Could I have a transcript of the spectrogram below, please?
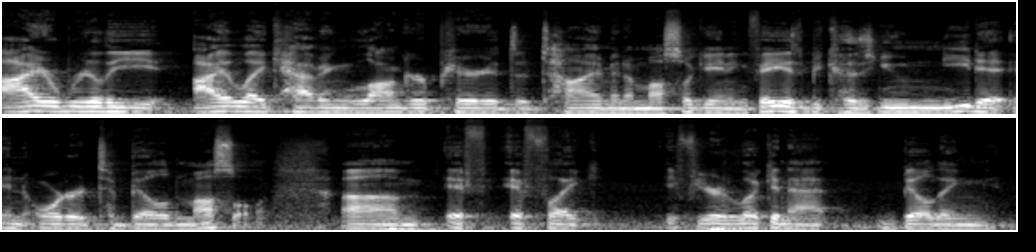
I really I like having longer periods of time in a muscle gaining phase because you need it in order to build muscle. Um, if if like if you're looking at building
